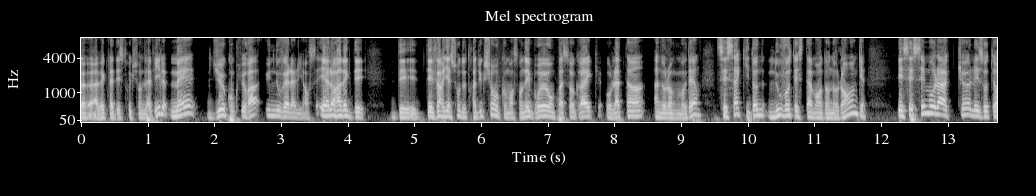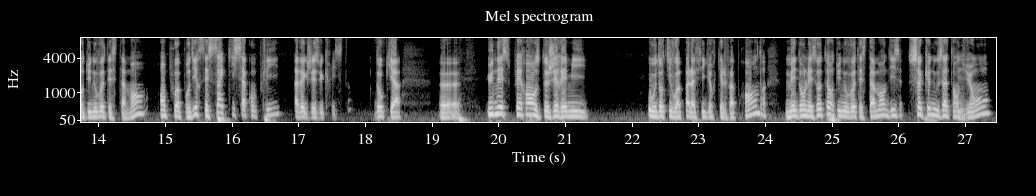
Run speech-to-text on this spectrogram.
euh, avec la destruction de la ville, mais Dieu conclura une nouvelle alliance. Et alors avec des, des, des, variations de traduction. On commence en hébreu, on passe au grec, au latin, à nos langues modernes. C'est ça qui donne Nouveau Testament dans nos langues. Et c'est ces mots-là que les auteurs du Nouveau Testament emploient pour dire c'est ça qui s'accomplit avec Jésus-Christ. Donc il y a euh, une espérance de Jérémie ou dont il voit pas la figure qu'elle va prendre, mais dont les auteurs du Nouveau Testament disent ce que nous attendions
